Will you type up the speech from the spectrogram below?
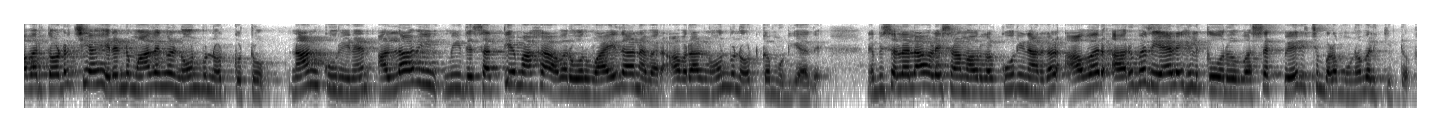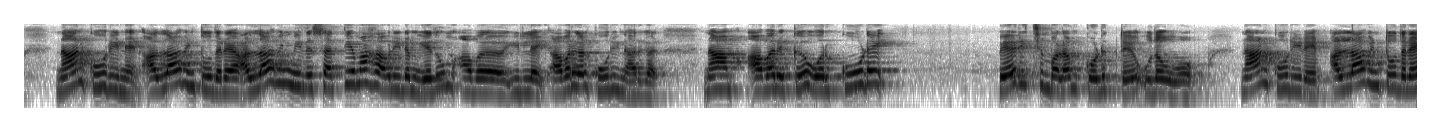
அவர் தொடர்ச்சியாக இரண்டு மாதங்கள் நோன்பு நோட்கட்டும். நான் கூறினேன் அல்லாவின் மீது சத்தியமாக அவர் ஒரு வயதானவர். அவரால் நோன்பு நோட்க முடியாது. நபி ஸல்லல்லாஹு அலிஸ்லாம் அவர்கள் கூறினார்கள் அவர் அறுபது ஏழைகளுக்கு ஒரு வசக் பேரிச்சம்பழம் உணவளிக்கிட்டோம் நான் கூறினேன் அல்லாஹ்வின் தூதரே அல்லாஹ்வின் மீது சத்தியமாக அவரிடம் எதுவும் அவ இல்லை அவர்கள் கூறினார்கள். நாம் அவருக்கு ஒரு கூடை பேரிச்சம்பழம் கொடுத்து உதவுவோம். நான் கூறினேன் அல்லாவின் தூதரே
